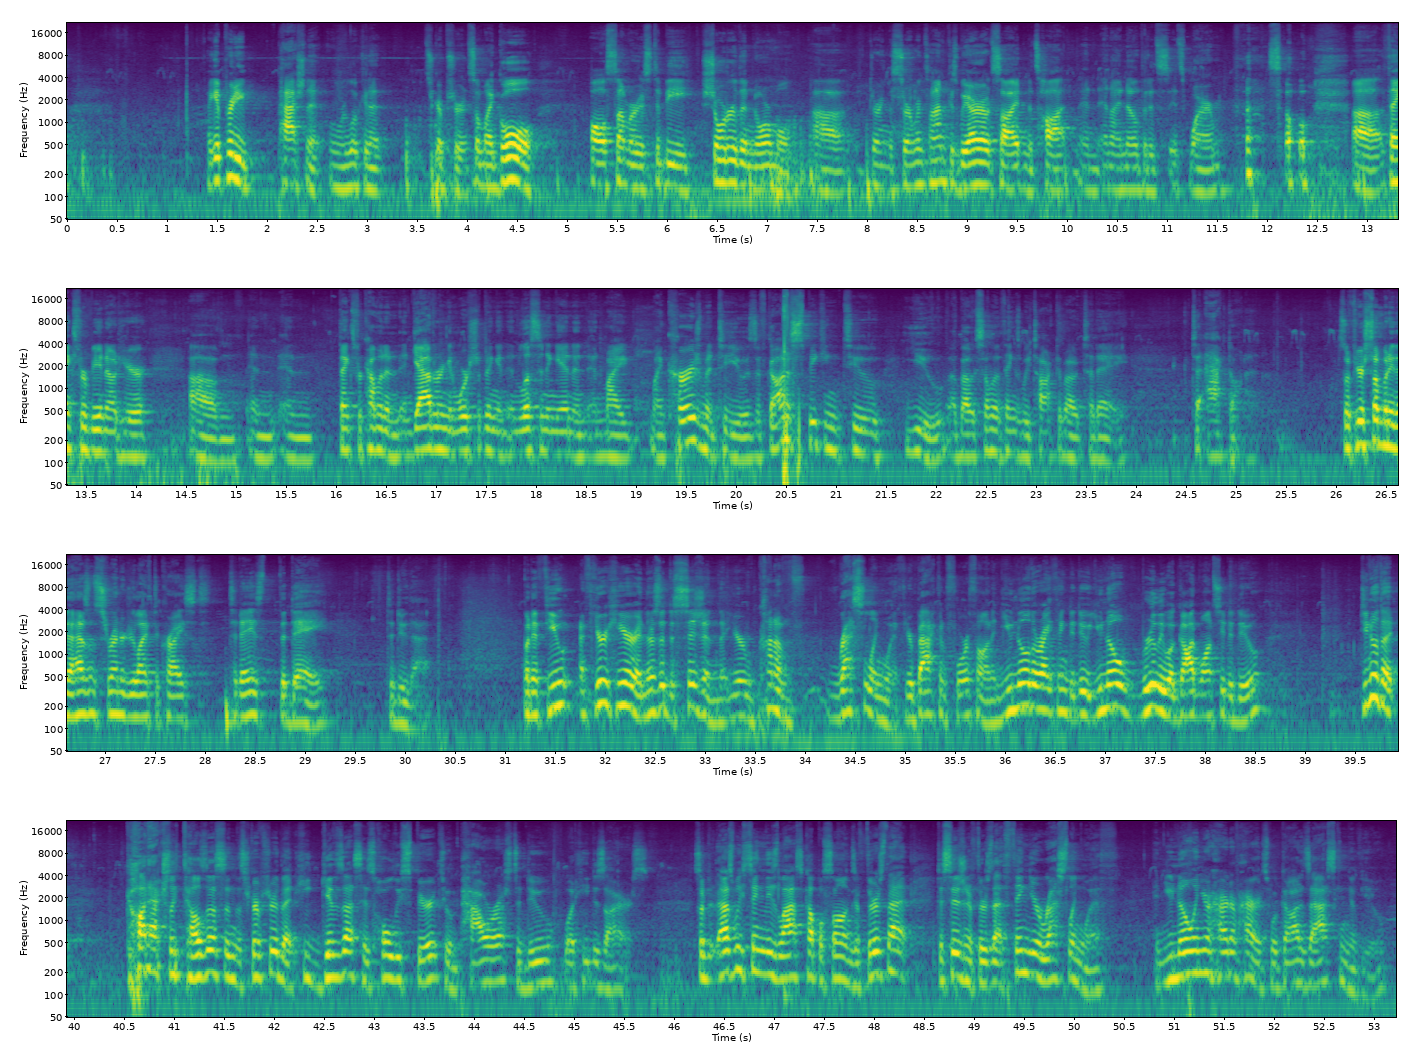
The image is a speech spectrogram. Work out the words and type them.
I get pretty passionate when we're looking at Scripture. And so, my goal all summer is to be shorter than normal uh, during the sermon time because we are outside and it's hot and, and I know that it's, it's warm. so uh, thanks for being out here um, and, and thanks for coming and, and gathering and worshiping and, and listening in. And, and my, my encouragement to you is if God is speaking to you about some of the things we talked about today, to act on it. So if you're somebody that hasn't surrendered your life to Christ, today's the day to do that. But if you if you're here and there's a decision that you're kind of wrestling with, you're back and forth on, and you know the right thing to do, you know really what God wants you to do. Do you know that God actually tells us in the scripture that He gives us His Holy Spirit to empower us to do what He desires? So as we sing these last couple songs, if there's that decision, if there's that thing you're wrestling with, and you know in your heart of hearts what God is asking of you,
